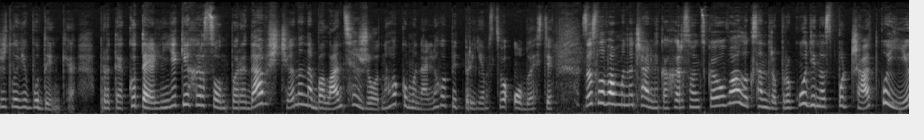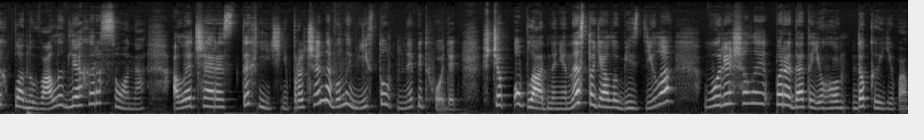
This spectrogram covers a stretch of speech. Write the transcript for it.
житлові будинки. Проте котельні, які Херсон передав, ще не на балансі жодного комунального підприємства області. За словами начальника Херсонської ОВА Олександра Прокудіна, спочатку їх планували для Херсона, але через технічні причини вони місту не підходять. Щоб обладнання не стояло без діла, вирішили передати його до Києва.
